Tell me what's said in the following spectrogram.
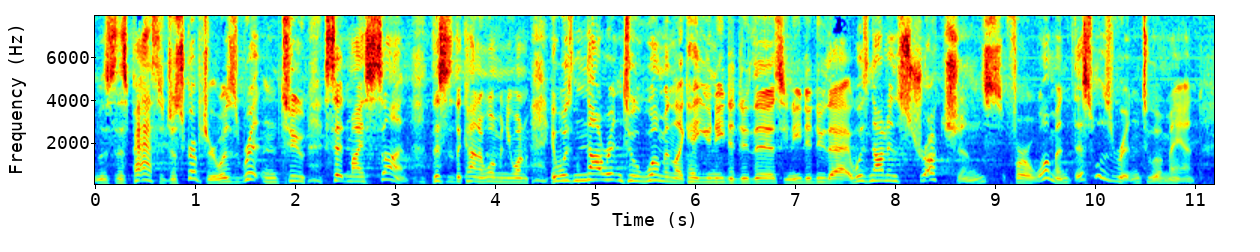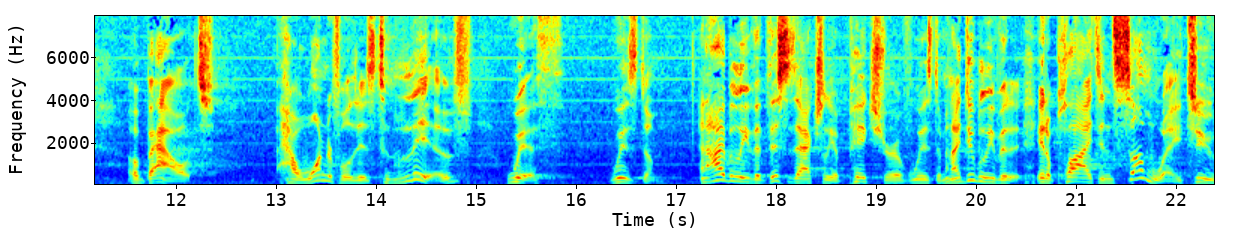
This, this passage of scripture was written to, said, My son, this is the kind of woman you want. It was not written to a woman like, hey, you need to do this, you need to do that. It was not instructions for a woman. This was written to a man about how wonderful it is to live with wisdom. And I believe that this is actually a picture of wisdom. And I do believe it, it applies in some way to,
